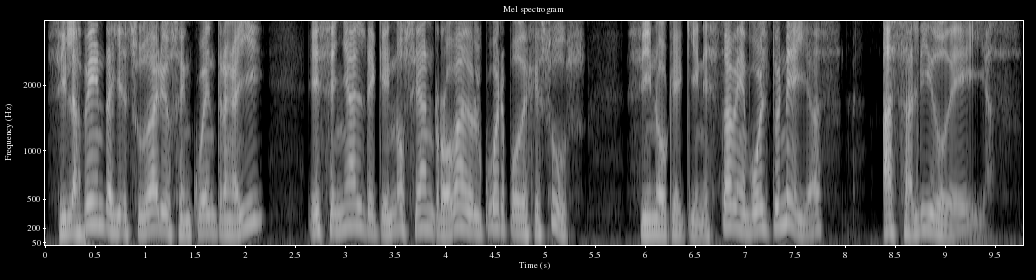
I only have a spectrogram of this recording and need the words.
Si las vendas y el sudario se encuentran allí, es señal de que no se han robado el cuerpo de Jesús, sino que quien estaba envuelto en ellas ha salido de ellas.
